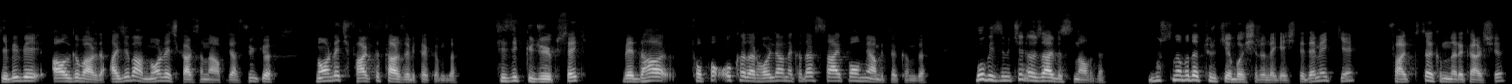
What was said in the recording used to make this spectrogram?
gibi bir algı vardı. Acaba Norveç karşısında ne yapacağız? Çünkü Norveç farklı tarzda bir takımdı. Fizik gücü yüksek ve daha topa o kadar Hollanda kadar sahip olmayan bir takımdı. Bu bizim için özel bir sınavdı. Bu sınavı da Türkiye başarıyla geçti. Demek ki farklı takımlara karşı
